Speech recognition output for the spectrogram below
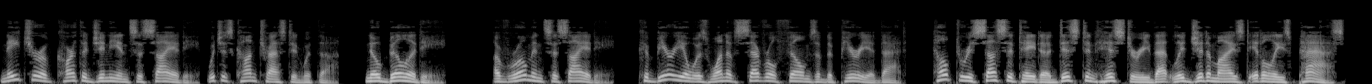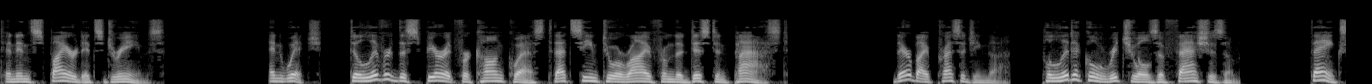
nature of Carthaginian society, which is contrasted with the «nobility» of Roman society. Cabiria was one of several films of the period that helped resuscitate a distant history that legitimized Italy's past and inspired its dreams and which delivered the spirit for conquest that seemed to arrive from the distant past, thereby presaging the political rituals of fascism. Thanks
